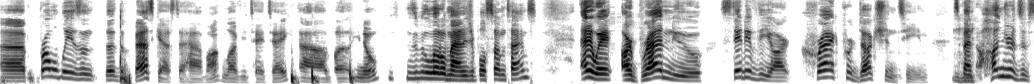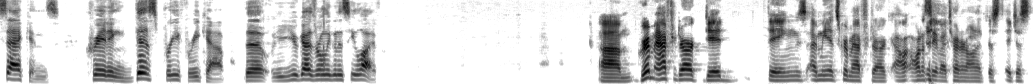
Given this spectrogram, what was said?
uh, probably isn't the, the best guest to have on. Love you, Tay Tay. Uh, but, you know, he's a little manageable sometimes. Anyway, our brand new state of the art crack production team spent hundreds of seconds creating this brief recap that you guys are only going to see live. Um, Grim After Dark did things. I mean, it's Grim After Dark. Honestly, if I turn it on, it just it just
